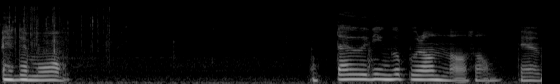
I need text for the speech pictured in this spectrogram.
えでもダイウェディングプランナーさんって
